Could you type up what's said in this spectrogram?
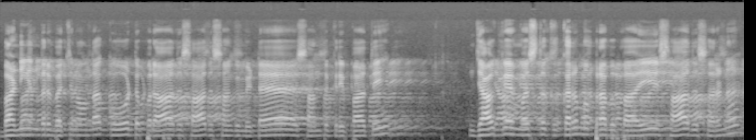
ਬਾਣੀ ਅੰਦਰ ਬਚਨ ਆਉਂਦਾ, ਕੋਟ ਅਪਰਾਧ ਸਾਧ ਸੰਗ ਮਿਟੈ, ਸੰਤ ਕਿਰਪਾ ਤੇ। ਜਾ ਕੇ ਮਸਤਕ ਕਰਮ ਪ੍ਰਭ ਪਾਏ, ਸਾਧ ਸਰਨ।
